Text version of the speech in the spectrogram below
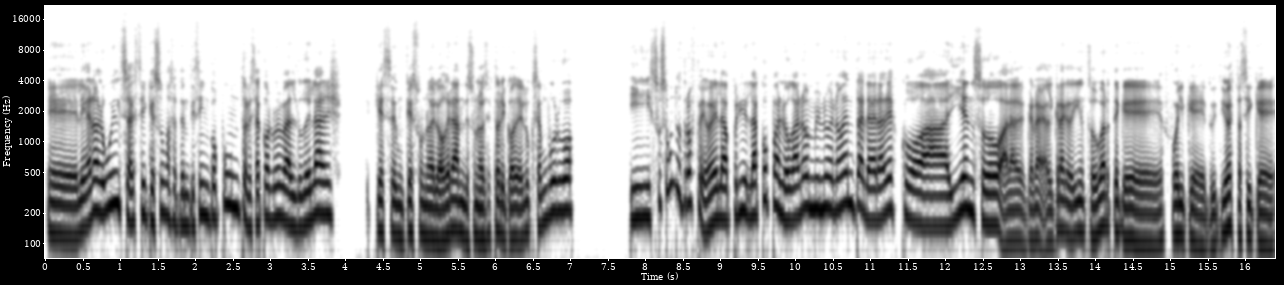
eh, le ganó al Wills, así que suma 75 puntos. Le sacó 9 al Dudelange, que es, que es uno de los grandes, uno de los históricos de Luxemburgo. Y su segundo trofeo, eh, la, Copa lo ganó en 1990. Le agradezco a Yenso, al, crack de Yenso Duarte, que fue el que tuiteó esto, así que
